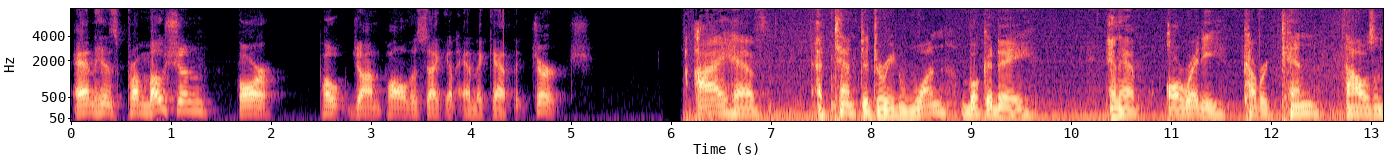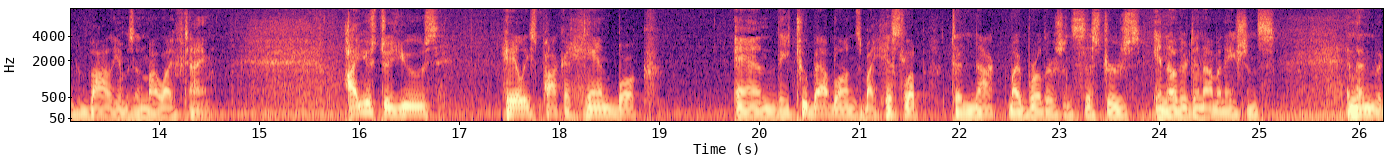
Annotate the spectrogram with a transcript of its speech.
and his promotion for Pope John Paul II and the Catholic Church. I have attempted to read one book a day and have already covered 10,000 volumes in my lifetime. I used to use Halley's Pocket Handbook and the Two Babylons by Hislop to knock my brothers and sisters in other denominations. And then the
